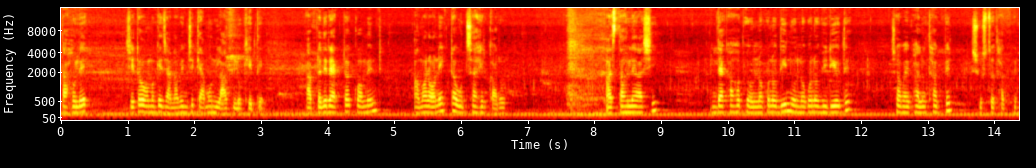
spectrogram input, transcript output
তাহলে সেটাও আমাকে জানাবেন যে কেমন লাগল খেতে। আপনাদের একটা কমেন্ট আমার অনেকটা উৎসাহের কারণ। আজ তাহলে আসি। দেখা হবে অন্য কোনো দিন, অন্য কোনো ভিডিওতে সবাই ভালো থাকবেন। সুস্থ থাকবেন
